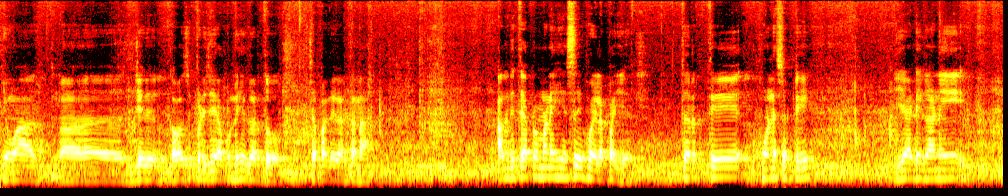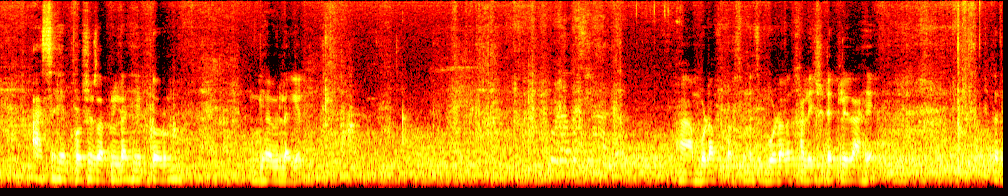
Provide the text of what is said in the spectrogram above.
किंवा जे गव्हाचं पीठ जे आपण हे करतो चपात्या करताना अगदी त्याप्रमाणे हे असं व्हायला पाहिजे. तर ते होण्यासाठी या ठिकाणी असं हे प्रोसेस आपल्याला हे करून घ्यावी लागेल. हां बुडापासूनच बुडाला खाली चिटकलेलं आहे. तर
